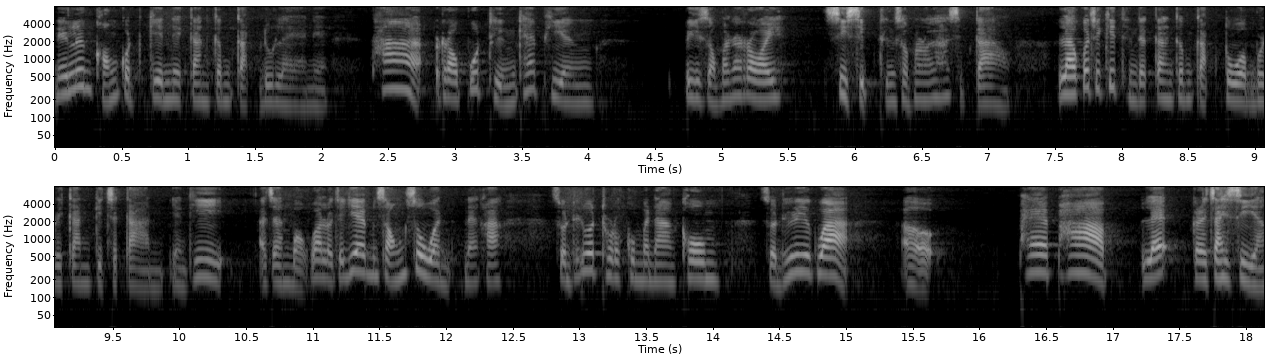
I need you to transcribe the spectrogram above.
ในเรื่องของกฎเกณฑ์ในการกำกับดูแลเนี่ยถ้าเราพูดถึงแค่เพียงปี 2540 ถึง 2559 เราก็จะคิดถึงแต่การกำกับตัวบริการกิจการ อย่างที่อาจารย์บอกว่าเราจะแยกเป็นสองส่วนนะคะ ส่วนที่เรียกว่าโทรคมนาคม ส่วนที่เรียกว่าแพร่ภาพและกระจายเสียง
